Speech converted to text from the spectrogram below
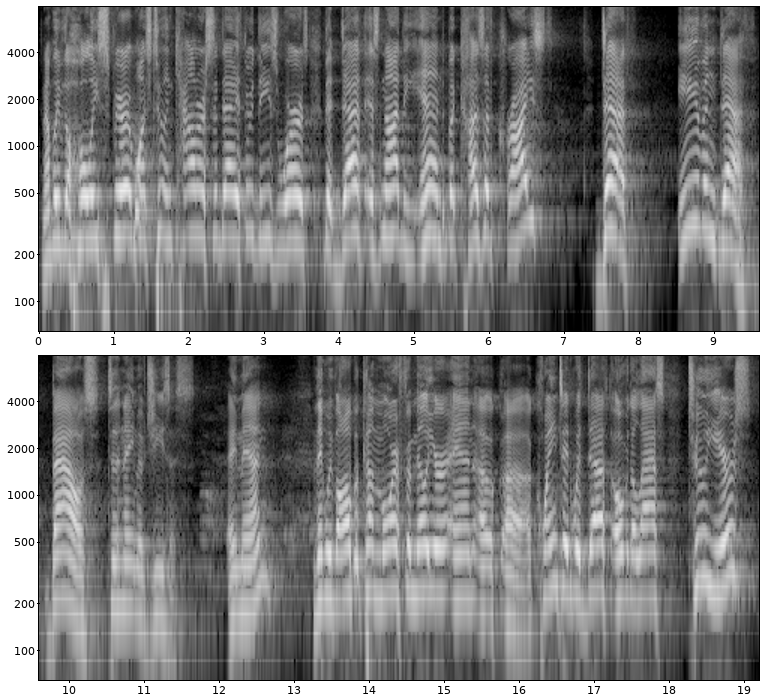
And I believe the Holy Spirit wants to encounter us today through these words that death is not the end because of Christ. Death, even death, bows to the name of Jesus. Amen. I think we've all become more familiar and uh, uh, acquainted with death over the last two years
